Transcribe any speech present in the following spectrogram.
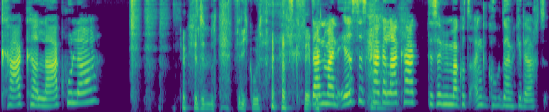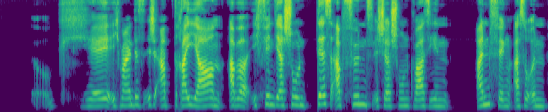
Kakerlakula, Ich finde find ich gut. Das gefällt Dann mir. mein erstes Kakerlakak, das habe ich mir mal kurz angeguckt und habe ich gedacht, okay, ich meine, das ist ab drei Jahren, aber ich finde ja schon, das ab fünf ist ja schon quasi ein Anfang, also ein,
